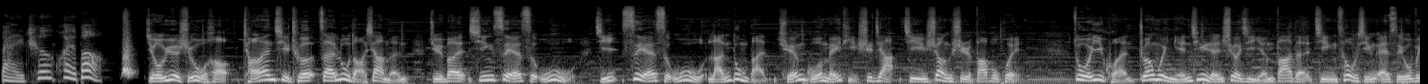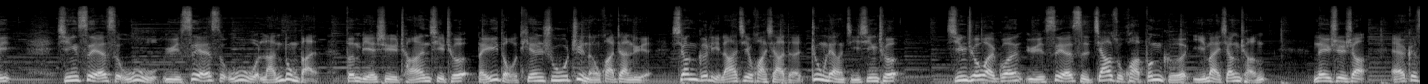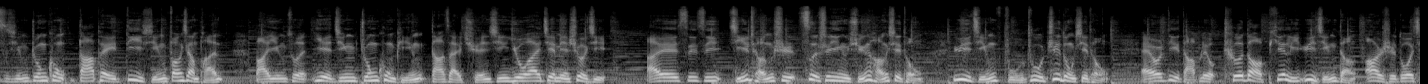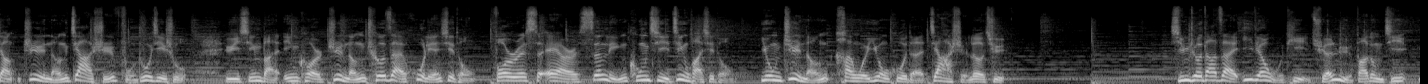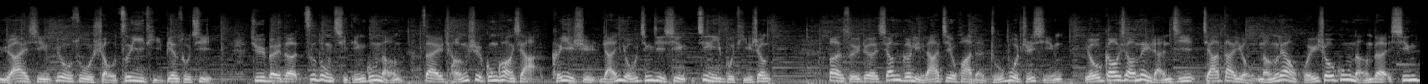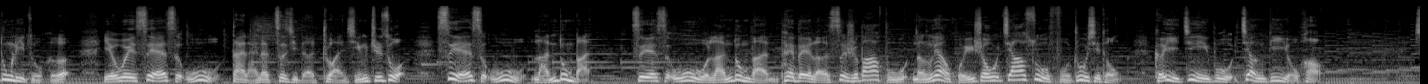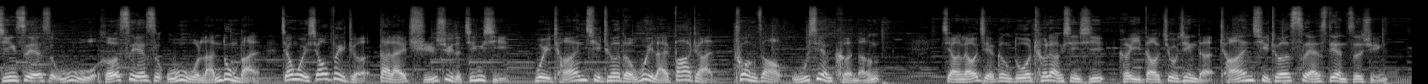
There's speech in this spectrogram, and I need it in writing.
百车快报：九月十五号，长安汽车在鹭岛厦门举办新 CS 五五及 CS 五五蓝动版全国媒体试驾暨上市发布会。作为一款专为年轻人设计研发的紧凑型 SUV，新 CS 五五与 CS 五五蓝动版分别是长安汽车北斗天枢智能化战略、香格里拉计划下的重量级新车。新车外观与 CS 家族化风格一脉相承。内饰上，X 型中控搭配 D 型方向盘，八英寸液晶中控屏搭载全新 UI 界面设计，IACC 集成式自适应巡航系统、预警辅助制动系统、LDW 车道偏离预警等二十多项智能驾驶辅助技术，与新版 InCore 智能车载互联系统、Forest Air 森林空气净化系统，用智能捍卫用户的驾驶乐趣。新车搭载 1.5T 全铝发动机与爱信六速手自一体变速器，具备的自动启停功能，在城市工况下可以使燃油经济性进一步提升。伴随着香格里拉计划的逐步执行，由高效内燃机加带有能量回收功能的新动力组合，也为 CS55 带来了自己的转型之作 ——CS55 蓝动版。CS55 蓝动版配备了48伏能量回收加速辅助系统，可以进一步降低油耗。新 CS55 和 CS55 蓝动版将为消费者带来持续的惊喜，为长安汽车的未来发展创造无限可能。想了解更多车辆信息，可以到就近的长安汽车 4S 店咨询。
